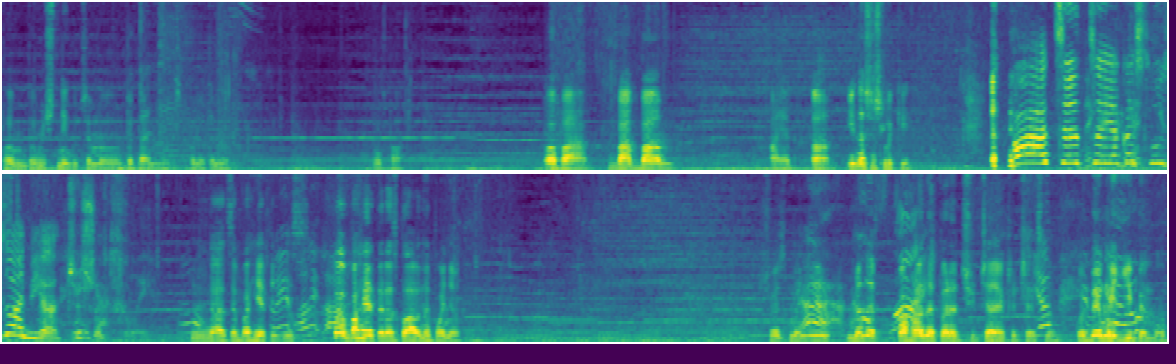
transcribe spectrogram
помічник у цьому питанні з польотами. Опа. Опа. Бам-бам. А, я. А, і на шашлики. А, це, це якась being Чи що? М, Да, це while it Хто багети розклав, не поняв. Щось мені. мене погане передчуття, якщо чесно. Куди ми їдемо?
